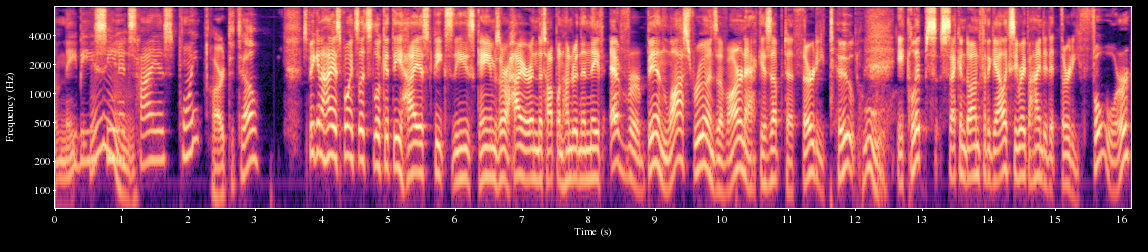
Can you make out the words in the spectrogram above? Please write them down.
uh, maybe seen its highest point. Hard to tell. Speaking of highest points, let's look at the highest peaks. These games are higher in the top 100 than they've ever been. Lost Ruins of Arnak is up to 32. Eclipse, Second Dawn for the Galaxy, right behind it at 34.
